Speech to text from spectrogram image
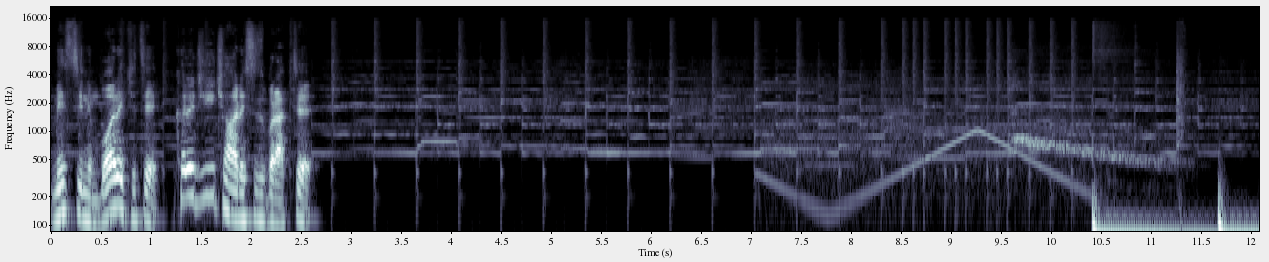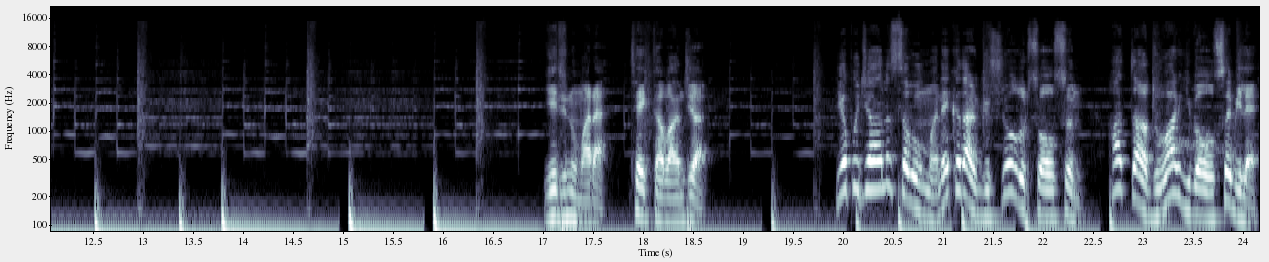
Messi'nin bu hareketi kaleciyi çaresiz bıraktı. Yedi numara tek tabanca. Yapacağınız savunma ne kadar güçlü olursa olsun, hatta duvar gibi olsa bile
